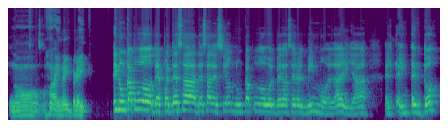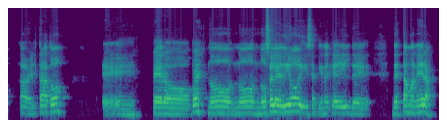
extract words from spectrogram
no, ahí no hay break. Y nunca pudo, después de esa, de esa lesión, nunca pudo volver a ser el mismo, ¿verdad? Y ya él, intentó, ¿sabes? Él trató, eh, pero pues no, no, no se le dio y se tiene que ir de, esta manera.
